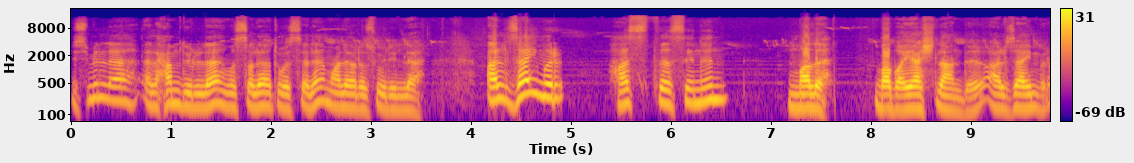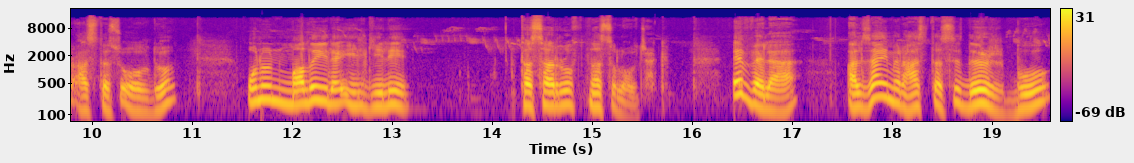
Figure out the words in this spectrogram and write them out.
Bismillah, elhamdülillah ve salatu ve selamu ala Resulillah. Alzheimer hastasının malı, baba yaşlandı, Alzheimer hastası oldu. Onun malı ile ilgili tasarruf nasıl olacak? Evvela Alzheimer hastasıdır bu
